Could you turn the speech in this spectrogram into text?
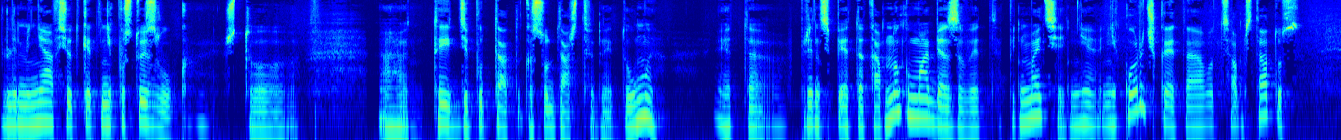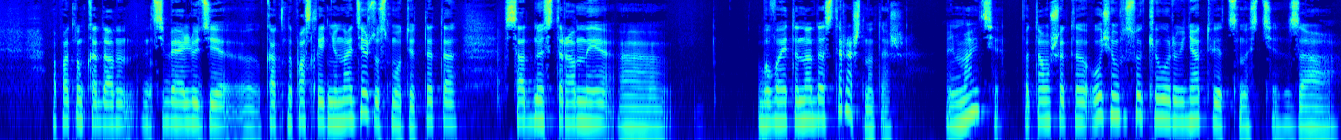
для меня все-таки это не пустой звук, что а, ты депутат Государственной Думы, это, в принципе, это ко многому обязывает, понимаете, не, не корочка это, а вот сам статус. А потом, когда на тебя люди э, как на последнюю надежду смотрят, это, с одной стороны, э, бывает иногда страшно даже, понимаете? Потому что это очень высокий уровень ответственности за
